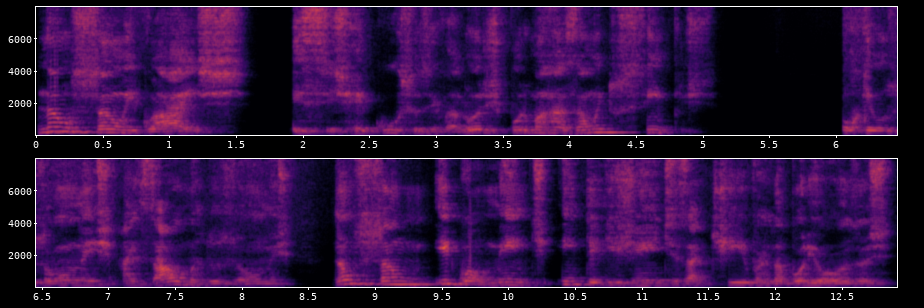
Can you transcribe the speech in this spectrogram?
Não são iguais esses recursos e valores por uma razão muito simples. Porque os homens, as almas dos homens, não são igualmente inteligentes, ativas, laboriosas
